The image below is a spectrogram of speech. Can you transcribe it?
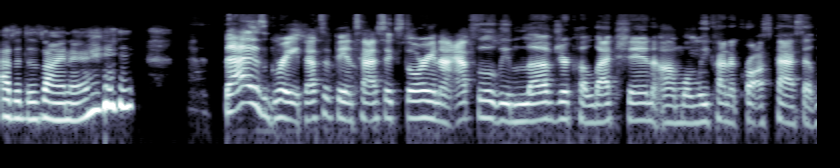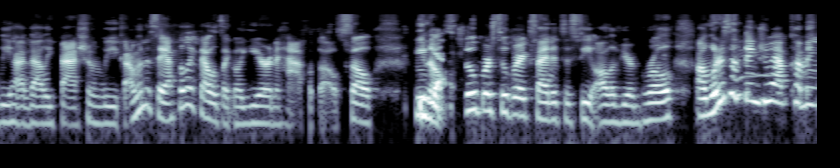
as a designer. That is great. That's a fantastic story. And I absolutely loved your collection um, when we kind of crossed paths at Lehigh Valley Fashion Week. I want to say, I feel like that was like a year and a half ago. So, you know, yes. super, super excited to see all of your growth. Um, what are some things you have coming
